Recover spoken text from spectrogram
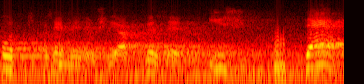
ott az efezusiak között is, de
